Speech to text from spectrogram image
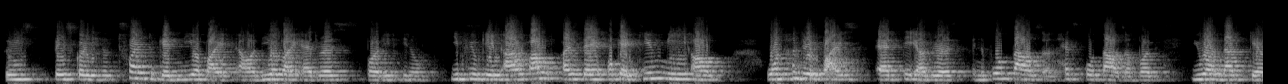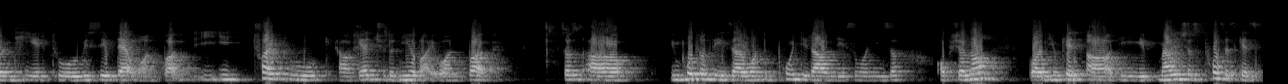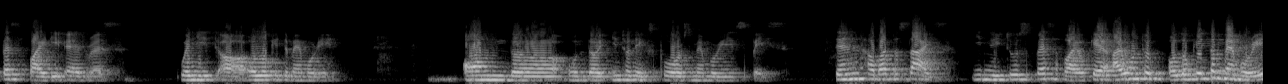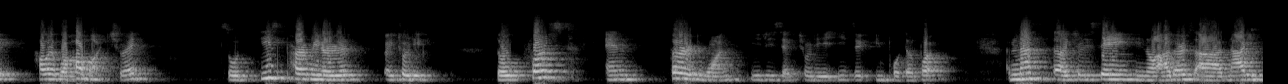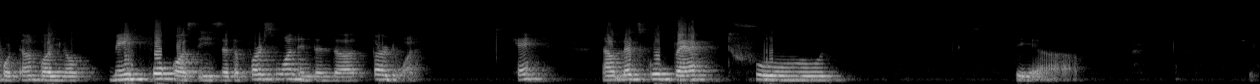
So it's basically you know, trying to get nearby uh, nearby address, but you know if you give I, I, say okay, give me uh, 100 bytes at the address in 4000 hex 4000, but you are not guaranteed to receive that one. But it, it try to uh, get to the nearby one. But just uh, important things I want to point it out. This one is uh, optional, but you can uh, the malicious process can specify the address when it uh, allocate the memory on the on the Internet Explorer's memory space. Then how about the size? You need to specify, okay, I want to allocate the memory, however, how much, right? So these parameters actually, the first and third one, it is actually is important, but I'm not actually saying, you know, others are not important, but, you know, main focus is the first one and then the third one, okay? Now let's go back to the, uh, see.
